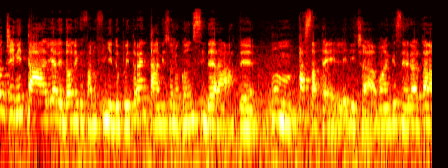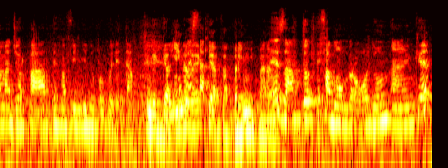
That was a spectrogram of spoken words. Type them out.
oggi in Italia le donne che fanno figli dopo i 30 anni sono considerate mm, passatelle, diciamo, anche se in realtà la maggior parte fa figli dopo quell'età. Quindi gallina In questa- vecchia fa primipara. Esatto, e fa buon brodo anche.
